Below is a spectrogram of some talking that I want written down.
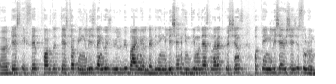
test except for the test of English language will be bilingual that is English and हिंदीमध्ये असणार आहेत क्वेश्चन्स फक्त इंग्लिश या विषयाचे सोडून.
